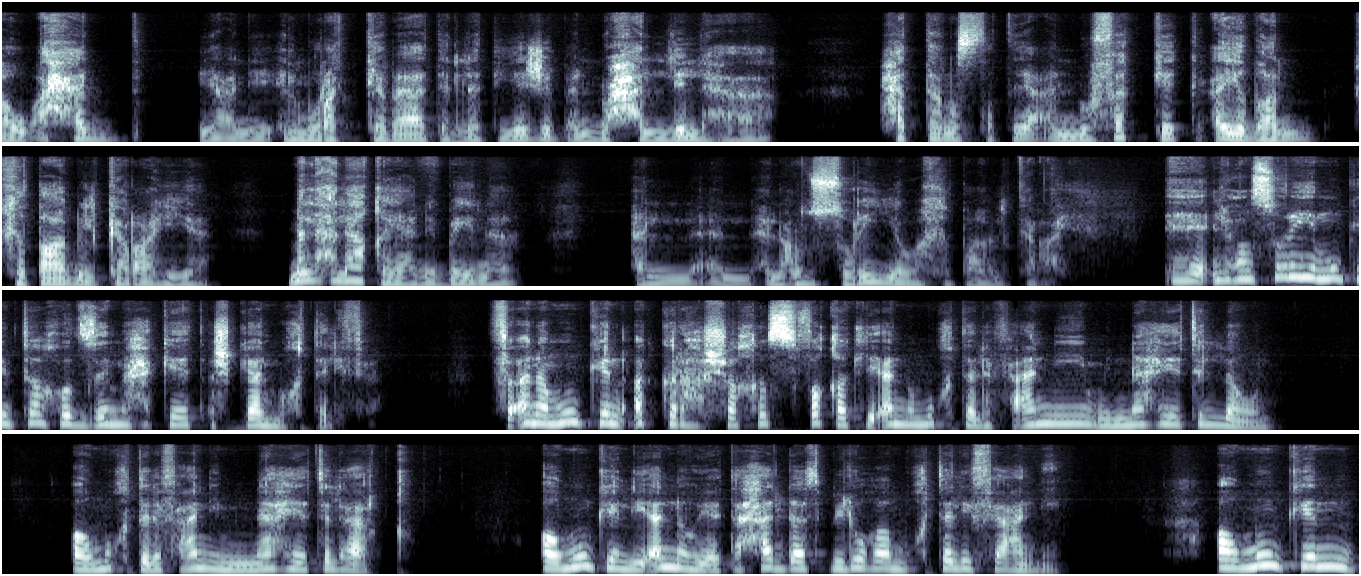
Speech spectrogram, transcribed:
أو أحد يعني المركبات التي يجب أن نحللها حتى نستطيع أن نفكك أيضا خطاب الكراهية، ما العلاقة يعني بين العنصرية وخطاب الكراهية؟ آه، العنصرية ممكن تأخذ زي ما حكيت أشكال مختلفة. فأنا ممكن أكره شخص فقط لأنه مختلف عني من ناحية اللون أو مختلف عني من ناحية العرق أو ممكن لأنه يتحدث بلغة مختلفة عني أو ممكن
